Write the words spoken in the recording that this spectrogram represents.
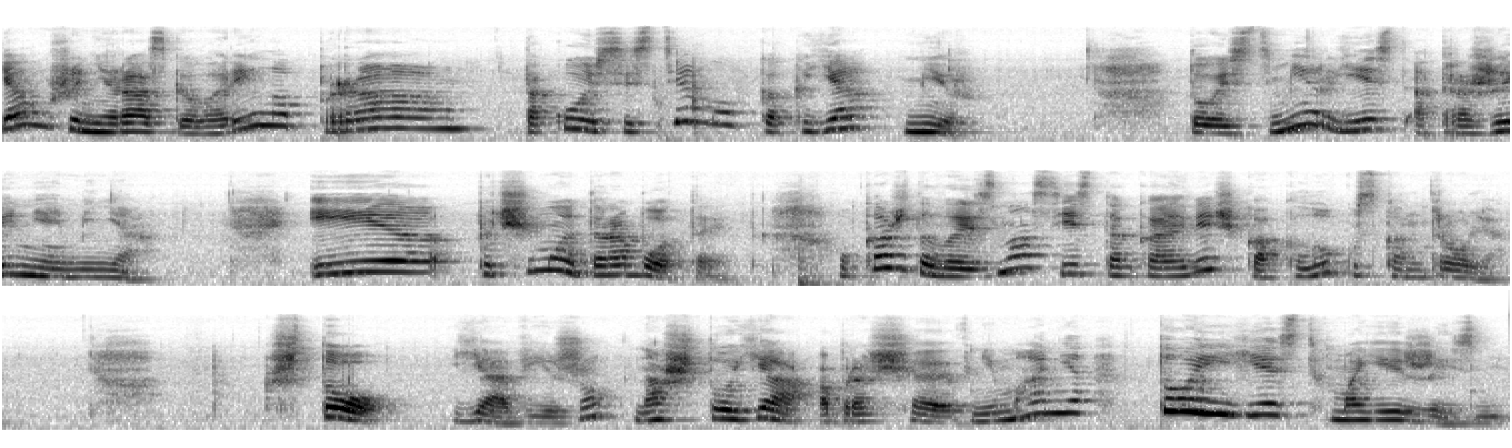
я уже не раз говорила про такую систему, как я-мир. То есть мир есть отражение меня. И почему это работает? У каждого из нас есть такая вещь, как локус контроля. Что я вижу, на что я обращаю внимание, то и есть в моей жизни.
